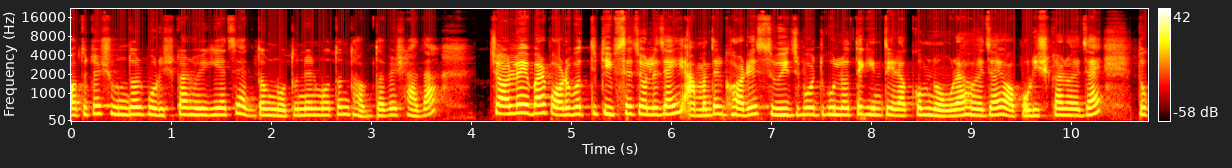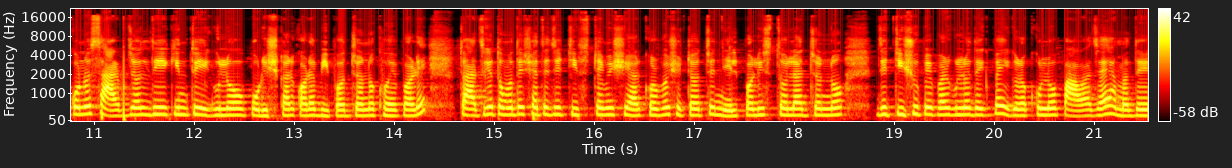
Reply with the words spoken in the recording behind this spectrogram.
কতটা সুন্দর পরিষ্কার হয়ে গিয়েছে, একদম নতুনের মতন ধবধবে সাদা। চলো এবার পরবর্তী টিপসে চলে যাই। আমাদের ঘরের সুইচ বোর্ডগুলোতে কিন্তু এরকম নোংরা হয়ে যায়, অপরিষ্কার হয়ে যায়। তো কোনো সার্ফ জল দিয়ে কিন্তু এগুলো পরিষ্কার করা বিপজ্জনক হয়ে পড়ে। তো আজকে তোমাদের সাথে যে টিপসটা আমি শেয়ার করব সেটা হচ্ছে নেল পলিশ তোলার জন্য যে টিস্যু পেপারগুলো দেখবে, এগুলোগুলো পাওয়া যায় আমাদের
